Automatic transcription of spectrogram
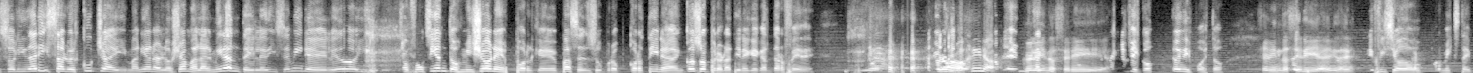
Solidariza, lo escucha y mañana lo llama al almirante y le dice, mire, le doy 800 millones porque pasen su cortina en coso, pero la tiene que cantar Fede. Bueno, yo ¿Se lo hago, imagina? Qué lindo sería. sacrifico, estoy dispuesto. Qué lindo sería. lindo sería. Sacrificio por mixtape.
